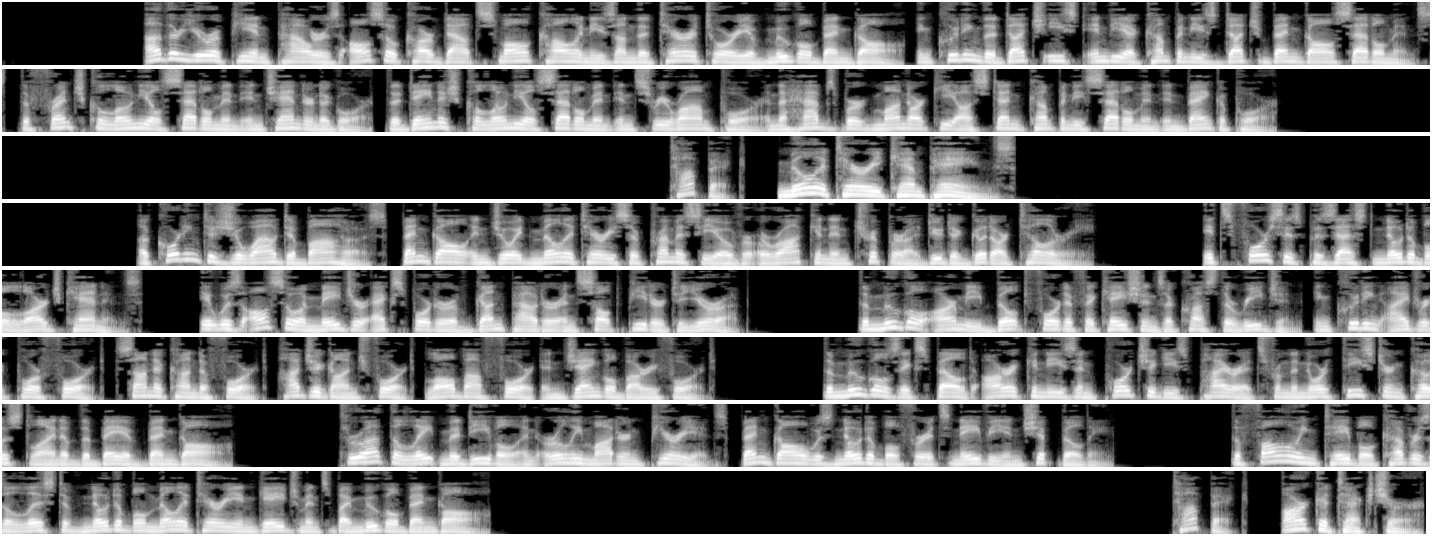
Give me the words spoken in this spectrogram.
Other European powers also carved out small colonies on the territory of Mughal Bengal, including the Dutch East India Company's Dutch Bengal settlements, the French colonial settlement in Chandernagore, the Danish colonial settlement in Srirampur and the Habsburg Monarchy Ostend Company settlement in Bankipore. Military campaigns According to João de Barros, Bengal enjoyed military supremacy over Arakan and Tripura due to good artillery. Its forces possessed notable large cannons. It was also a major exporter of gunpowder and saltpeter to Europe. The Mughal army built fortifications across the region, including Idrakpur Fort, Sonakanda Fort, Hajiganj Fort, Lalbagh Fort and Jangalbari Fort. The Mughals expelled Arakanese and Portuguese pirates from the northeastern coastline of the Bay of Bengal. Throughout the late medieval and early modern periods, Bengal was notable for its navy and shipbuilding. The following table covers a list of notable military engagements by Mughal Bengal. Architecture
